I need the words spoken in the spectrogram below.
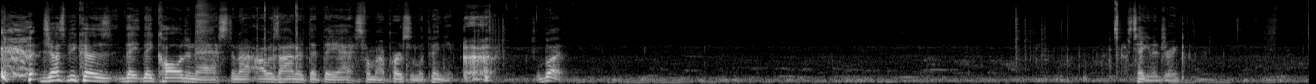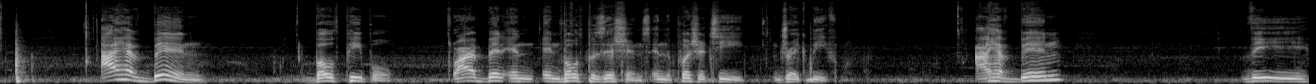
just because they they called and asked, and I, I was honored that they asked for my personal opinion. but taking a drink. I have been both people, or I've been in in both positions in the Pusha T Drake beef. I have been the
